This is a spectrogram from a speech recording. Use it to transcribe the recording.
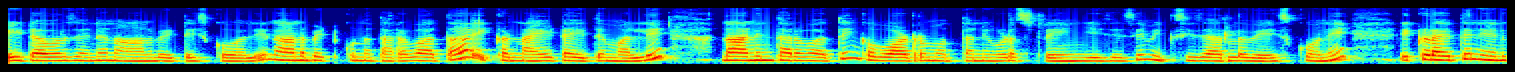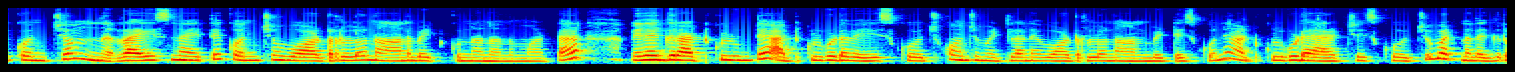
ఎయిట్ అవర్స్ అయినా నానబెట్టేసుకోవాలి. నానబెట్టుకున్న తర్వాత ఇక్కడ నైట్ అయితే మళ్ళీ నానిన తర్వాత ఇంకా వాటర్ మొత్తాన్ని కూడా స్ట్రెయిన్ చేసేసి మిక్సీ జార్లో వేసుకొని ఇక్కడైతే నేను కొంచెం రైస్ని అయితే కొంచెం వాటర్లో నానబెట్టుకున్నాను అనమాట మీ దగ్గర అటుకులు ఉంటే అటుకులు కూడా వేసుకోవచ్చు. కొంచెం ఇట్లానే వాటర్లో నానబెట్టేసుకొని అటుకులు కూడా యాడ్ చేసుకోవచ్చు. బట్ నా దగ్గర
